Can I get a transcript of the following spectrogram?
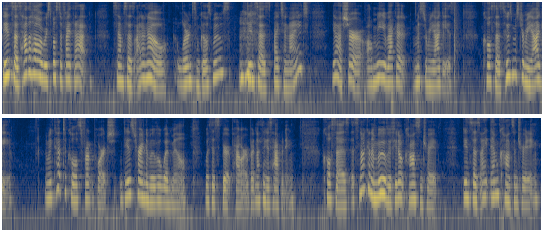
Dean says, How the hell are we supposed to fight that? Sam says, I don't know. Learn some ghost moves? Dean says, By tonight? Yeah, sure. I'll meet you back at Mr. Miyagi's. Cole says, Who's Mr. Miyagi? And we cut to Cole's front porch. Dean's trying to move a windmill with his spirit power, but nothing is happening. Cole says, It's not going to move if you don't concentrate. Dean says, I am concentrating.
